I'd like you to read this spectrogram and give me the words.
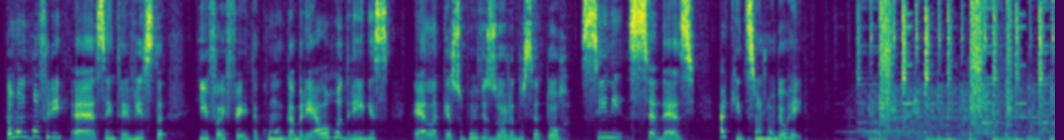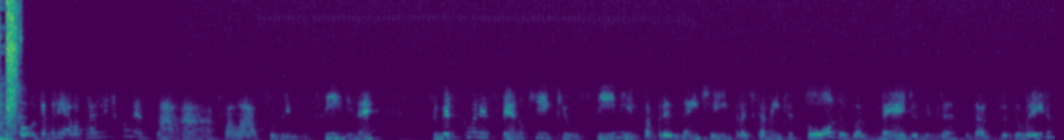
Então vamos conferir essa entrevista que foi feita com Gabriela Rodrigues, ela que é supervisora do setor Cine Cedese aqui de São João del Rei. Ô, Gabriela, para a gente começar a falar sobre o Cine, né? Primeiro esclarecendo que, que o Cine está presente em praticamente todas as médias e grandes cidades brasileiras,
